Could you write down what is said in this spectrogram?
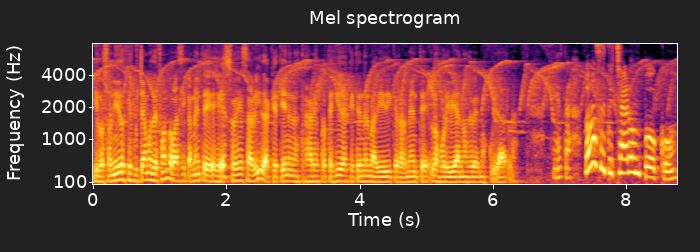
y los sonidos que escuchamos de fondo básicamente es eso, es esa vida que tienen nuestras áreas protegidas, que tiene el Madidi, que realmente los bolivianos debemos cuidarla. Vamos a escuchar un poco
